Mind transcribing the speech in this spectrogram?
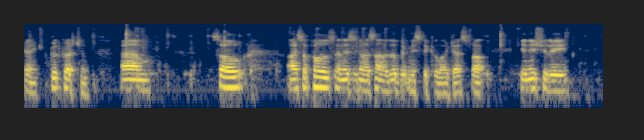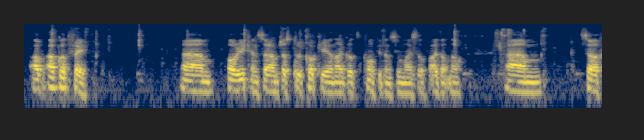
Okay, good question. Um, so, I suppose, and this is going to sound a little bit mystical, I guess, but initially, I've, I've got faith. Um, or you can say I'm just too cocky and I got confidence in myself. I don't know. Um, so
